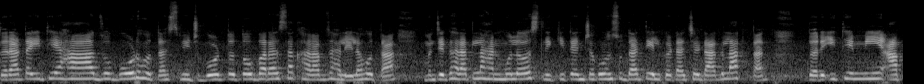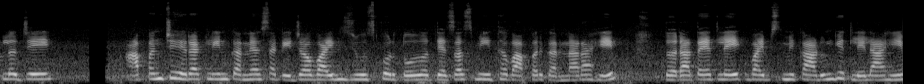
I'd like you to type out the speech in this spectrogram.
तर आता इथे हा जो बोर्ड होता स्विच बोर्ड तर तो बराचसा खराब झालेला होता. म्हणजे घरात लहान मुलं असली की त्यांच्याकडून सुद्धा तेलकटाचे डाग लागतात. तर इथे मी आपलं जे आपण चेहरा क्लीन करण्यासाठी ज्या वाईप्स यूज करतो त्याचाच मी इथं वापर करणार आहे. तर आता यातले एक वाईप्स मी काढून घेतलेला आहे.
